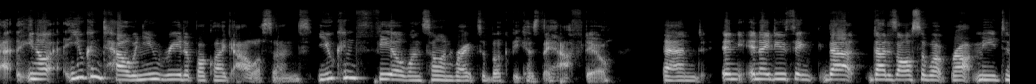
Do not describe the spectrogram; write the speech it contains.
Uh, you know, you can tell when you read a book like Allison's, you can feel when someone writes a book because they have to and and and I do think that that is also what brought me to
